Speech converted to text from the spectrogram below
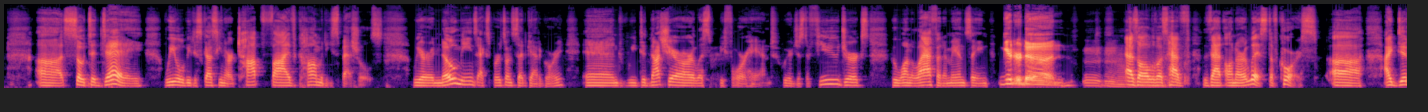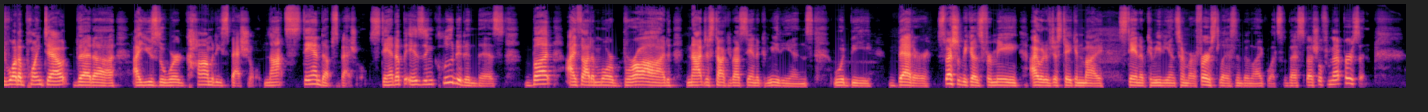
Uh, so today, we will be discussing our top five comedy specials. We are in no means experts on said category, and we did not share our list beforehand. We are just a few jerks who want to laugh at a man saying, Get her done! Mm-hmm. As all of us have that on our list, of course. Uh, I did want to point out that uh, I use the word comedy special, not stand up special. Stand up is included in this, but I thought a more broad, not just talking about stand up comedians, would be better, especially because for me, I would have just taken my stand up comedians from our first list and been like, what's the best special from that person?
